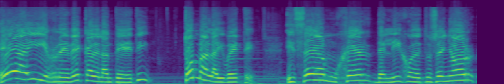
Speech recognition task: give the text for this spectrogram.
He ahí Rebeca delante de ti, tómala y vete, y sea mujer del hijo de tu Señor,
